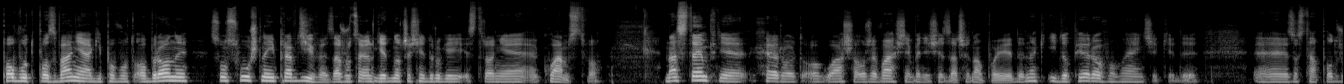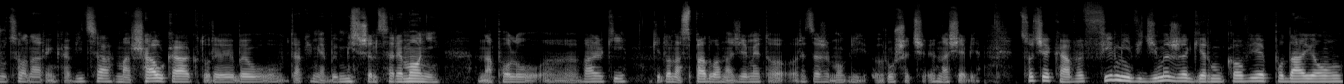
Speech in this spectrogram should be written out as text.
powód pozwania, jak i powód obrony są słuszne i prawdziwe, zarzucając jednocześnie drugiej stronie kłamstwo. Następnie Herold ogłaszał, że właśnie będzie się zaczynał pojedynek i dopiero w momencie, kiedy e, została podrzucona rękawica marszałka, który był takim jakby mistrzem ceremonii na polu e, walki. Kiedy ona spadła na ziemię, to rycerze mogli ruszyć na siebie. Co ciekawe, w filmie widzimy, że giermkowie podają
